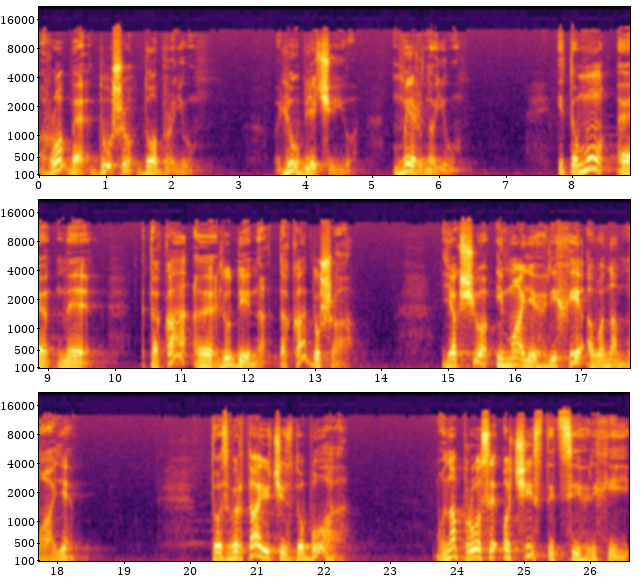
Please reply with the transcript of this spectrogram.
робить душу доброю, люблячою, мирною. І тому така людина, така душа, якщо і має гріхи, а вона має, то звертаючись до Бога, вона просить очистити ці гріхи,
